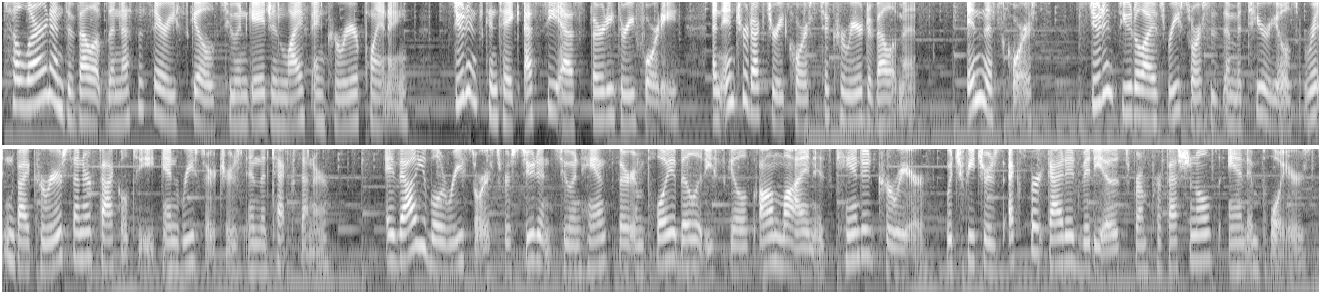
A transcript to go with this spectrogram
To learn and develop the necessary skills to engage in life and career planning, students can take SDS 3340, an introductory course to career development. In this course, students utilize resources and materials written by Career Center faculty and researchers in the Tech Center. A valuable resource for students to enhance their employability skills online is Candid Career, which features expert-guided videos from professionals and employers.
